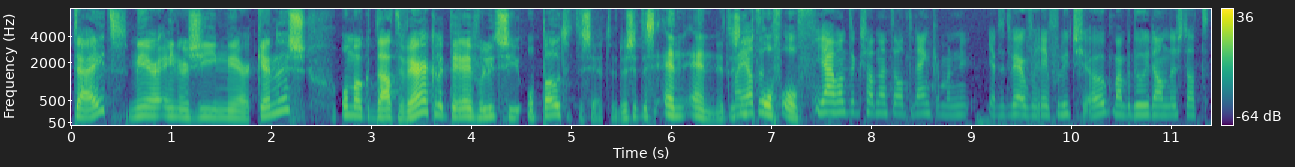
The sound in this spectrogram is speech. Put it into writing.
tijd, meer energie, meer kennis om ook daadwerkelijk de revolutie op poten te zetten. Dus het is en-en. Het is niet of-of. Ja, want ik zat net al te denken, maar nu, je hebt het weer over revolutie ook. Maar bedoel je dan dus dat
